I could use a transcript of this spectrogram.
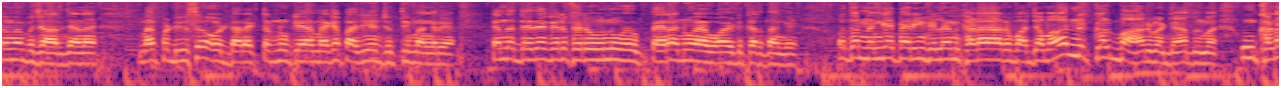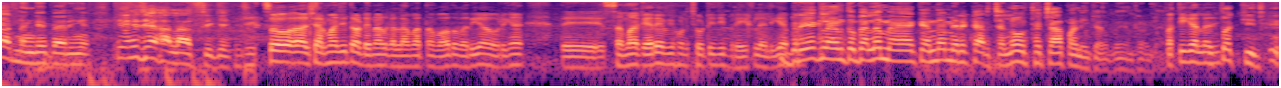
ਦਿਓ ਮੈਂ ਬਾਜ਼ਾਰ ਜਾਣਾ। ਮੈਂ ਪ੍ਰੋਡਿਊਸਰ ਔਰ ਡਾਇਰੈਕਟਰ ਨੂੰ ਕਿਹਾ ਮੈਂ ਕਿਹਾ ਭਾਜੀ ਇਹ ਜੁੱਤੀ ਮੰਗ ਰਿਹਾ। ਕਹਿੰਦਾ ਦੇ ਦੇ ਫਿਰ ਫਿਰ ਉਹਨੂੰ ਪੈਰਾਂ ਨੂੰ ਅਵੋਇਡ ਕਰ ਦਾਂਗੇ। ਉਦੋਂ ਨੰਗੇ ਪੈਰੀ ਵਿਲਨ ਖੜਾ ਰਵਾਜਾ ਮਾਰ ਨਿਕਲ ਬਾਹਰ ਵੱਡਾ ਉਹ ਖੜਾ ਨੰਗੇ ਪੈਰੀ ਹੈ। ਇਹ ਜਿਹੇ ਹਾਲਾਤ ਸੀਗੇ। ਜੀ। ਸੋ ਸ਼ਰਮਾ ਜੀ ਤੁਹਾਡੇ ਨਾਲ ਗੱਲਾਂ ਬਾਤਾਂ ਬਹੁਤ ਵਧੀਆ ਹੋ ਰਹੀਆਂ ਤੇ ਸਮਾਂ ਕਹਿ ਰਿਹਾ ਵੀ ਹੁਣ ਛੋਟੀ ਜੀ ਬ੍ਰੇਕ ਲੈ ਲਈਏ। ਬ੍ਰੇਕ ਲੈਣ ਤੋਂ ਪਹਿਲਾਂ ਮੈਂ ਕਹਿੰਦਾ ਮੇਰੇ ਘਰ ਚੱਲੋ ਉੱਥੇ ਚਾਹ ਪਾਣੀ ਕਰਦੇ ਹਾਂ ਤੁਹਾਡਾ। ਪੱਕੀ ਗੱਲ ਹੈ ਜੀ? ਪੱਕੀ ਜੀ।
